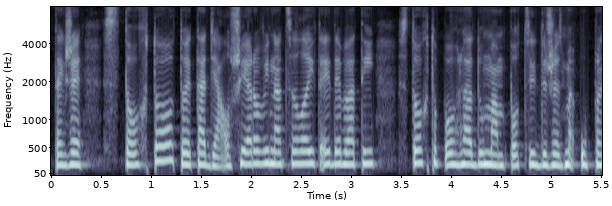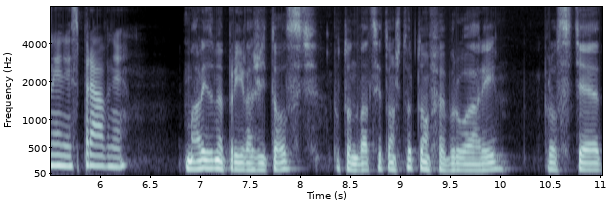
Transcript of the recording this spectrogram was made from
Takže z tohto, to je tá ďalšia rovina celej tej debaty, z tohto pohľadu mám pocit, že sme úplne nesprávne. Mali sme príležitosť po tom 24. februári proste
